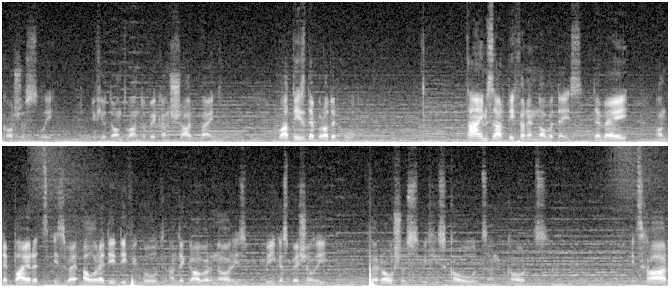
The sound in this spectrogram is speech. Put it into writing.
cautiously if you don't want to become sharkbite. What is the brotherhood? Times are different nowadays. The way on the pirates is already difficult and the governor is being especially ferocious with his codes and cords. It's hard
